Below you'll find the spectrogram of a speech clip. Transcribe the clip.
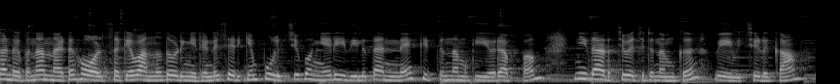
കണ്ടു? ഇപ്പം നന്നായിട്ട് ഹോൾസൊക്കെ വന്ന് തുടങ്ങിയിട്ടുണ്ട്. ശരിക്കും പുളിച്ച് പൊങ്ങിയ രീതിയിൽ തന്നെ കിട്ടും നമുക്ക് ഈ ഒരു അപ്പം. ഇനി ഇത് അടച്ചു വെച്ചിട്ട് നമുക്ക് വേവിച്ചെടുക്കാം.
